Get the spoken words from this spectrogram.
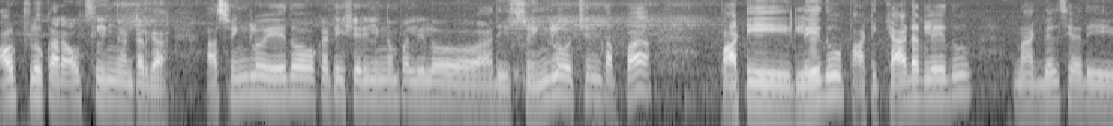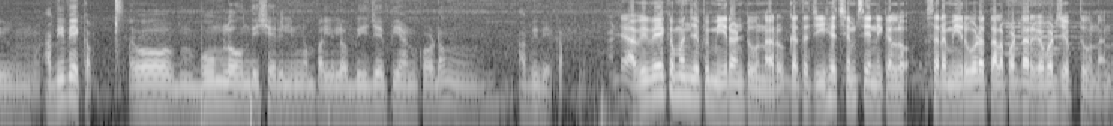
అవుట్ ఫ్లూక్ ఆర్ అవుట్ అంటారు అంటారుగా. ఆ స్వింగ్లో ఏదో ఒకటి షేరిలింగంపల్లిలో అది స్వింగ్లో వచ్చింది తప్ప పార్టీ లేదు పార్టీ క్యాడర్ లేదు. నాకు తెలిసి అది అవివేకం. ఓ భూమిలో ఉంది షేరిలింగంపల్లిలో బీజేపీ అనుకోవడం అవివేకం. అంటే అవివేకం అని చెప్పి మీరు అంటూ ఉన్నారు. గత జీహెచ్ఎంసీ ఎన్నికల్లో సరే మీరు కూడా తలపడ్డారు కాబట్టి చెప్తూ ఉన్నాను.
